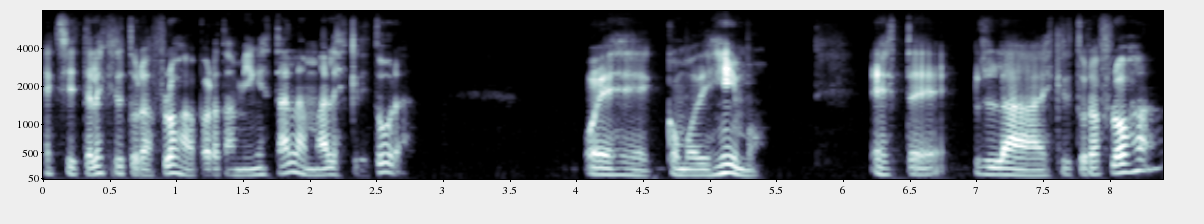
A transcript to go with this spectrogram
Existe la escritura floja, pero también está la mala escritura. Pues, eh, como dijimos, este, la escritura floja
